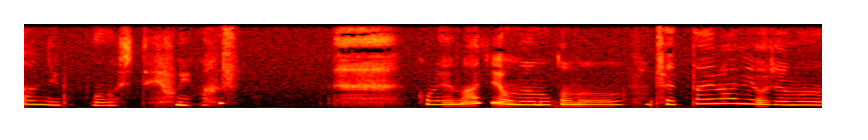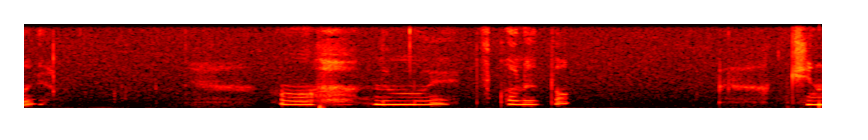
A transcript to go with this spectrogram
単に録音しております。これラジオなのかな？絶対ラジオじゃないああ眠い疲れた昨日も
